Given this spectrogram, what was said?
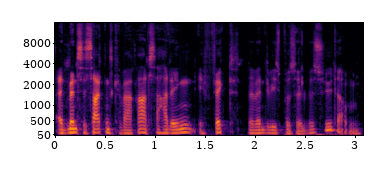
at mens det sagtens kan være rart, så har det ingen effekt nødvendigvis på selve sygdommen.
